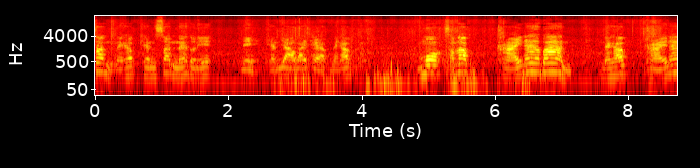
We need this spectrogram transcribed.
ซันนะครับแคนซันนะตัวนี้นี่แขนยาวลายแถบนะครับ เหมาะสำหรับขายหน้าบ้านนะครับ ขายหน้า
